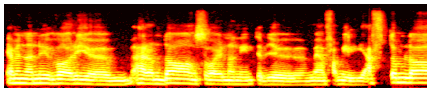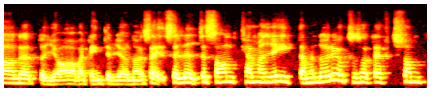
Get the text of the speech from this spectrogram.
Jag menar nu var det ju häromdagen så var det någon intervju med en familj i Aftonbladet och jag har varit intervjuad. Så, så lite sånt kan man ju hitta men då är det också så att eftersom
